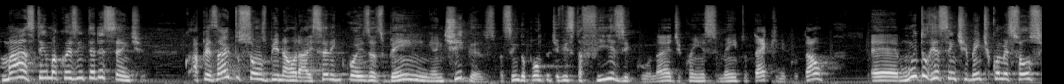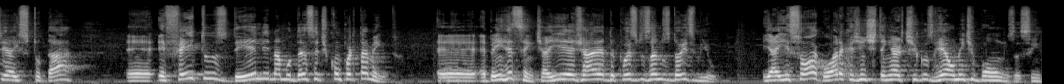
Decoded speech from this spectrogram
Mas tem uma coisa interessante. Apesar dos sons binaurais serem coisas bem antigas, assim, do ponto de vista físico, né, de conhecimento técnico e tal, é, muito recentemente começou-se a estudar é, efeitos dele na mudança de comportamento. É, é bem recente, aí já é depois dos anos 2000. E aí só agora que a gente tem artigos realmente bons, assim,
